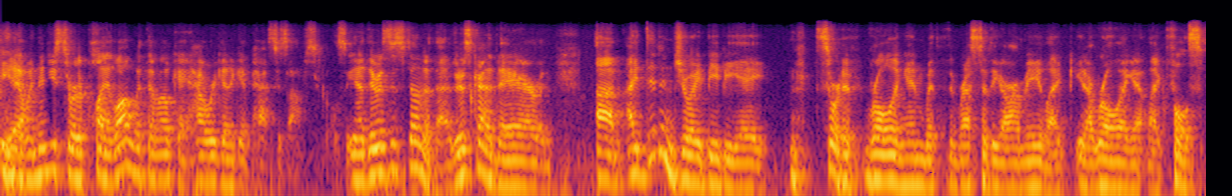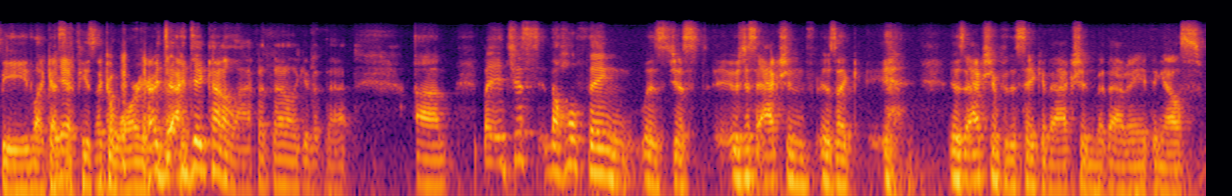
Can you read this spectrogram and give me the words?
You Yeah. know, and then you sort of play along with them. Okay, how are we going to get past these obstacles? You know, there was just none of that. They're just kind of there, and um, I did enjoy BB-8 sort of rolling in with the rest of the army, like you know, rolling at like full speed, like as Yeah. if he's like a warrior. I did, I did kind of laugh at that. I'll give it that. Um, but it just the whole thing was just it was just action. It was like it was action for the sake of action without anything else,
